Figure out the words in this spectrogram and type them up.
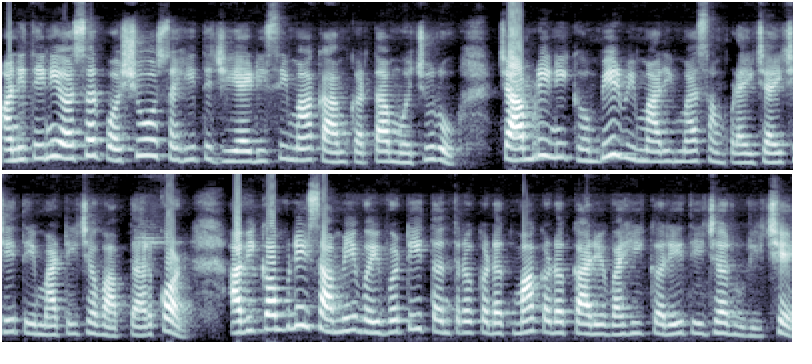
અને તેની અસર પશુઓ સહિત જીઆઈડીસીમાં કામ કરતા મજૂરો ચામડીની ગંભીર બીમારીમાં સંપડાઈ જાય છે તે માટે જવાબદાર કોણ? આવી કંપની સામે વહીવટી તંત્ર કડકમાં કડક કાર્યવાહી કરે તે જરૂરી છે.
